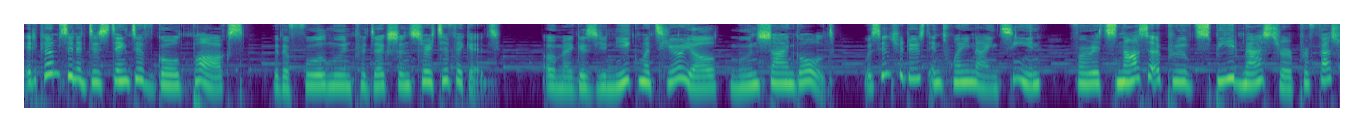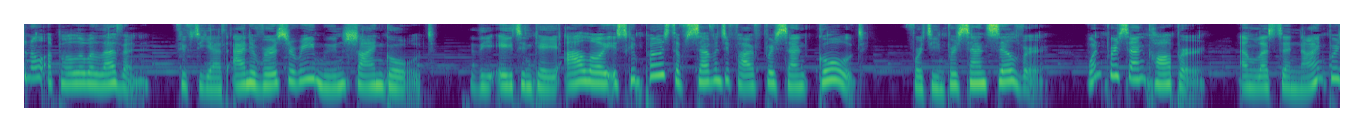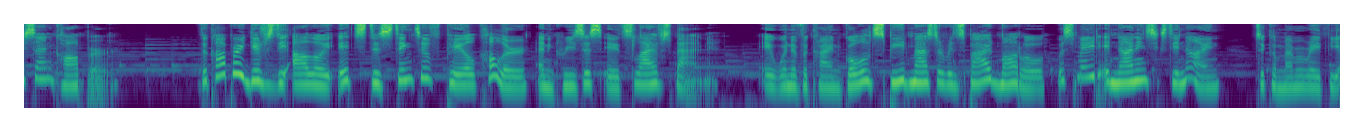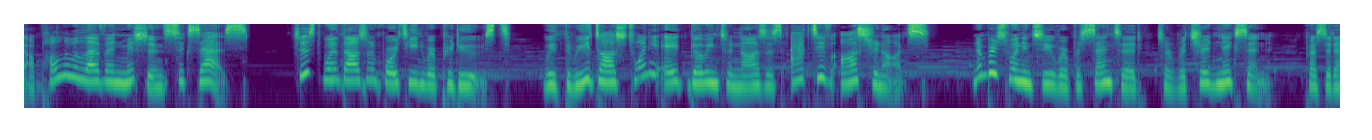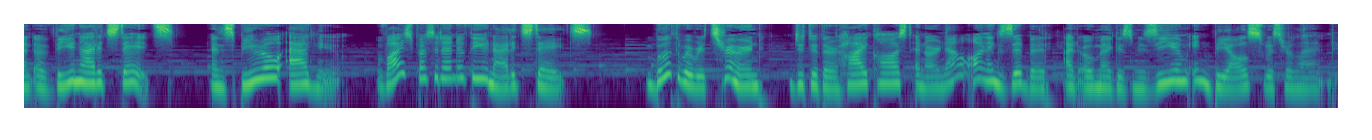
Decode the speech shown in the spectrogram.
It comes in a distinctive gold box with a full moon prediction certificate. Omega's unique material, Moonshine Gold, was introduced in 2019 for its NASA-approved Speedmaster Professional Apollo 11 50th Anniversary Moonshine Gold. The 18K alloy is composed of 75% gold, 14% silver, 1% copper, and less than 9% copper. The copper gives the alloy its distinctive pale color and increases its lifespan. A one-of-a-kind gold Speedmaster-inspired model was made in 1969 to commemorate the Apollo 11 mission's success. Just 1,014 were produced, with 3-28 going to NASA's active astronauts. Numbers 1 and 2 were presented to Richard Nixon, President of the United States, and Spiro Agnew, Vice President of the United States. Both were returned due to their high cost and are now on exhibit at Omega's museum in Biel, Switzerland.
